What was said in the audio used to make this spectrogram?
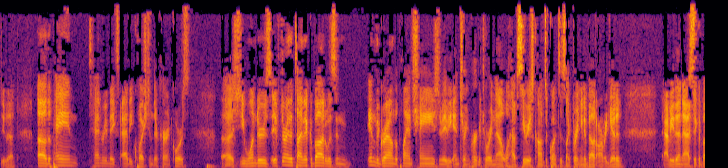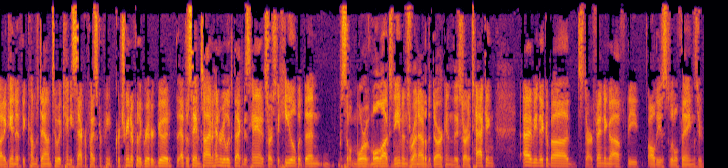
do that. Uh, the pain, Henry makes Abby question their current course. Uh, she wonders if during the time Ichabod was in in the ground, the plan changed, and maybe entering purgatory now will have serious consequences, like bringing about Armageddon. Abby then asks Ichabod again if it comes down to it, can he sacrifice Katrina- for the greater good? At the same time, Henry looks back at his hand, it starts to heal, but then more of Moloch's demons run out of the dark and they start attacking. Abby and Ichabod start fending off the all these little things, or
